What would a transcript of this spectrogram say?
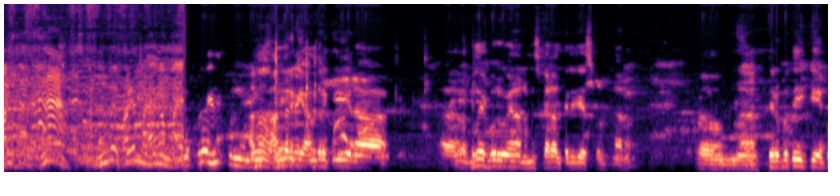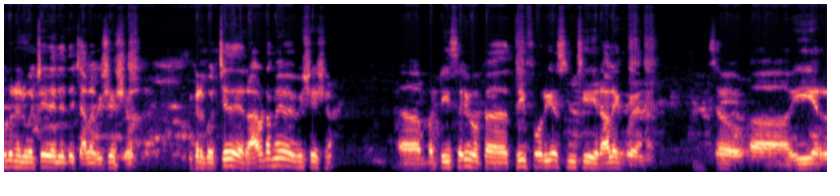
అన్న- అందరికీ అందరికీ నా హృదయపూర్వమైన నమస్కారాలు తెలియజేసుకుంటున్నాను. తిరుపతికి ఎప్పుడు నేను వచ్చేది అనేది చాలా విశేషం. ఇక్కడికి వచ్చేది రావడమే విశేషం. బట్ ఈసారి ఒక త్రీ ఫోర్ ఇయర్స్ నుంచి రాలేకపోయాను. సో ఈ ఇయర్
